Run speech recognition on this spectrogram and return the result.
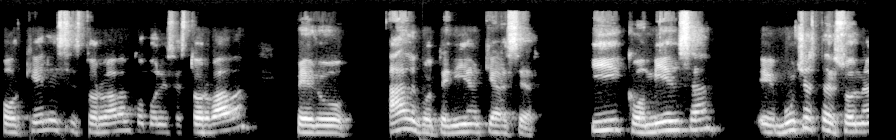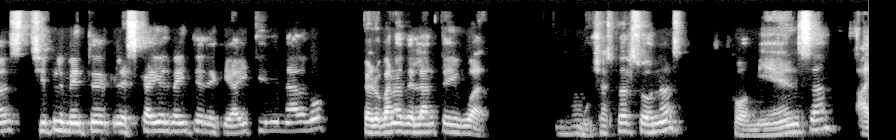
por qué les estorbaban como les estorbaban, pero algo tenían que hacer. Y comienzan, eh, muchas personas simplemente les cae el 20 de que ahí tienen algo, pero van adelante igual. Muchas personas comienzan a,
